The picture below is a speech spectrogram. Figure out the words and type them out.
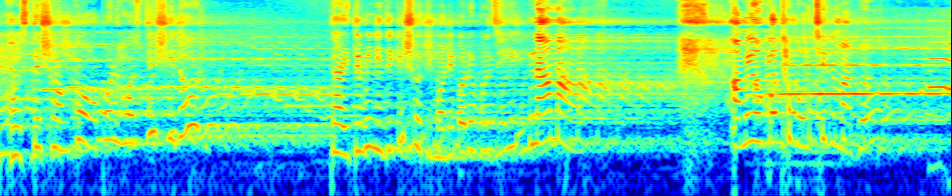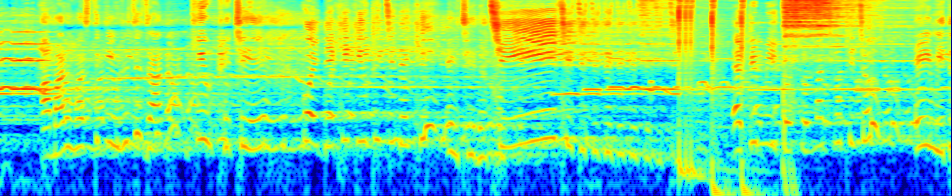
এক হস্তে শঙ্খ অপর হস্তে সিঁদুর। তাই তুমি নিজেকে সতী মনে করো বুঝি? না মা। আমি ও কথা বলছি মা গো। আমার হস্তে কি উঠেছে জানো? কি উঠেছে? কই দেখি কি উঠেছে দেখি। এই ছি চি চি চি ছি চি ছি একটি মৃত শোল মাছ উঠেছ। এই মৃত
